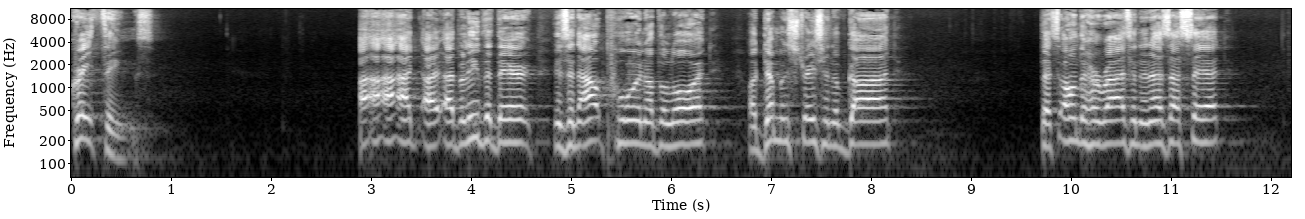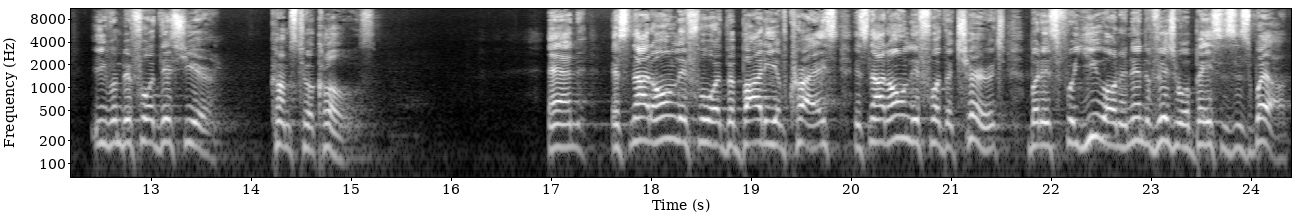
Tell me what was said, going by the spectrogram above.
great things, I, I, I believe that there is an outpouring of the Lord, a demonstration of God that's on the horizon. And as I said, even before this year comes to a close. And it's not only for the body of Christ, it's not only for the church, but it's for you on an individual basis as well.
